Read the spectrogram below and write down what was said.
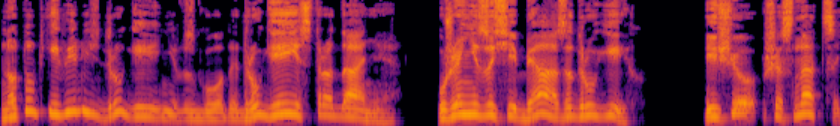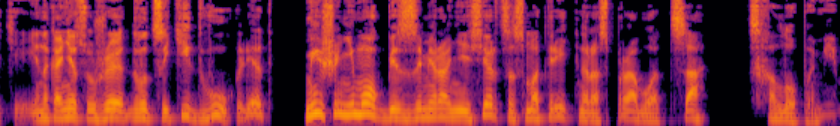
Но тут явились другие невзгоды, другие страдания, уже не за себя, а за других. Еще шестнадцати и, наконец, уже двадцати двух лет Миша не мог без замирания сердца смотреть на расправу отца с холопами.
